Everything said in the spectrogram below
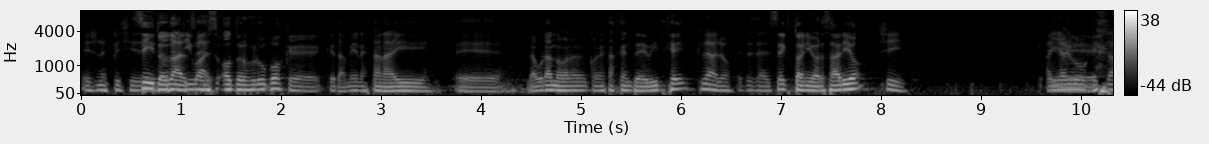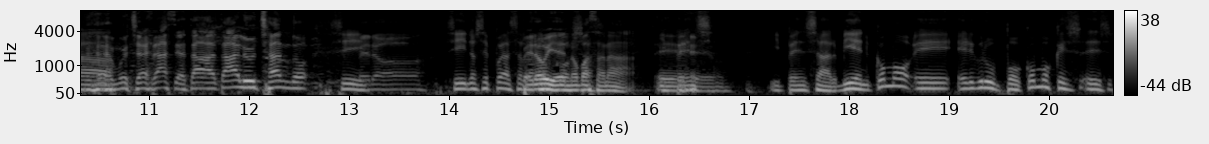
Es una especie de. Sí, total, festival. es otros grupos que, que también están ahí eh, laburando con, con esta gente de BitHey. Claro, Este es el sexto aniversario. sí. Hay Eh, algo que está. Muchas gracias, estaba, estaba luchando. Sí, Pero, sí, no se puede hacer. pero bien, no pasa nada. Y Eh, pens- Y pensar. Bien, ¿cómo eh, el grupo, cómo es que es-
